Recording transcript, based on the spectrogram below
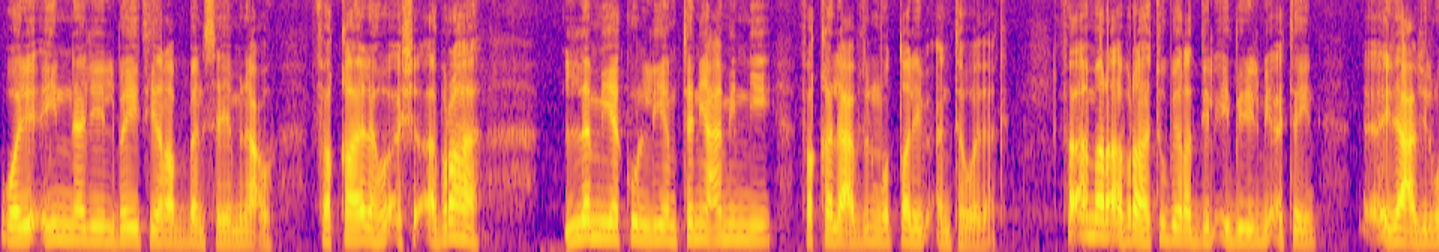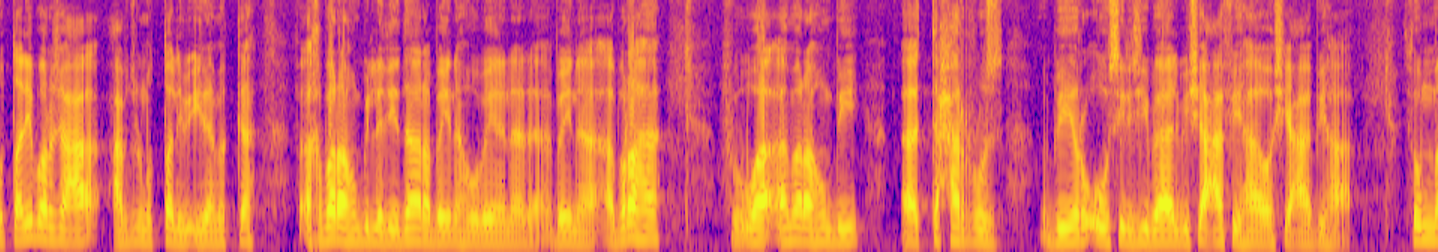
وإن للبيت ربا سيمنعه. فقال له أبرهة لم يكن ليمتنع مني. فقال عبد المطلب أنت وذاك. فأمر أبرهة برد الإبل المئتين. إلى عبد المطلب ورجع عبد المطلب إلى مكة فأخبرهم بالذي دار بينه وبين بين أبرهة وأمرهم بالتحرز برؤوس الجبال بشعفها وشعابها. ثم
